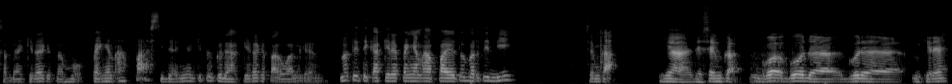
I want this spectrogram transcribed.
sampai akhirnya ketemu pengen apa setidaknya gitu udah akhirnya ketahuan kan lu titik akhirnya pengen apa itu berarti di SMK Iya, di SMK. Hmm. Gua gua udah gua udah mikirnya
